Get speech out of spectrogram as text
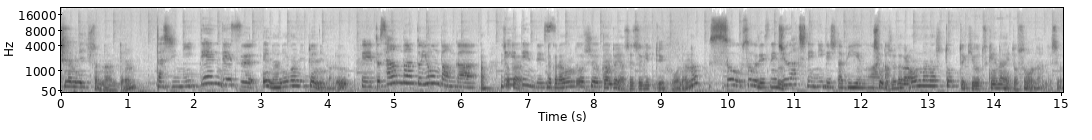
ちなみにいきさん何点？私2点です。え何が2点になる？えっ、と3番と4番があそうか。0点です。だから運動習慣と痩せすぎっていう方だな。そうそうですね。18.2でした BMI が。そうでしょ。だから女の人って気をつけないとそうなんですよ。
